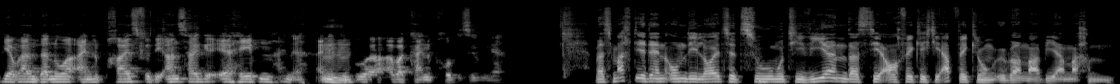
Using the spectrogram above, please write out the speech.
wir werden dann nur einen Preis für die Anzeige erheben, eine eine mhm. Gebühr, aber keine Provision mehr. Was macht ihr denn, um die Leute zu motivieren, dass die auch wirklich die Abwicklung über Mabia machen?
